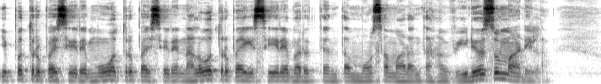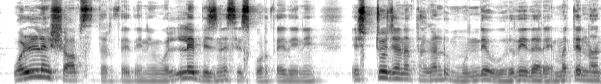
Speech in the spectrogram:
ಇಪ್ಪತ್ತು ರೂಪಾಯಿ ಸೀರೆ, ಮೂವತ್ತು ರೂಪಾಯಿ ಸೀರೆ, ನಲವತ್ತು ರೂಪಾಯಿಗೆ ಸೀರೆ ಬರುತ್ತೆ ಅಂತ ಮೋಸ ಮಾಡೋಂತಹ ವೀಡಿಯೋಸು ಮಾಡಿಲ್ಲ. ಒಳ್ಳೆ ಶಾಪ್ಸ್ ತರ್ತಾಯಿದ್ದೀನಿ ಒಳ್ಳೆ ಬಿಸ್ನೆಸ್ಸಸ್ ಕೊಡ್ತಾಯಿದ್ದೀನಿ ಎಷ್ಟೋ ಜನ ತಗೊಂಡು ಮುಂದೆ ಹೊರದಿದ್ದಾರೆ ಮತ್ತು ನಾನು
